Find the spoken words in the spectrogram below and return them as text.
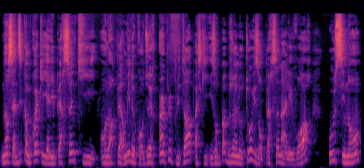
Non, ça dit comme quoi qu'il y a des personnes qui ont leur permis de conduire un peu plus tard parce qu'ils ont pas besoin d'auto, ils ont personne à aller voir. Ou sinon,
